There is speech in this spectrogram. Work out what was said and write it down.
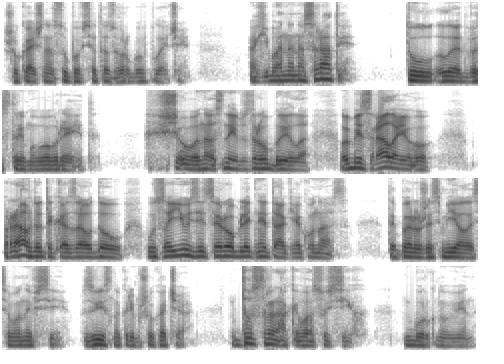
Шукач насупився та згорбив плечі. А хіба не насрати? Тул ледве стримував регіт. Що вона з ним зробила? Обісрала його? Правду ти казав, Доу, у Союзі це роблять не так, як у нас. Тепер уже сміялися вони всі, звісно, крім шукача. До сраки вас усіх, буркнув він.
